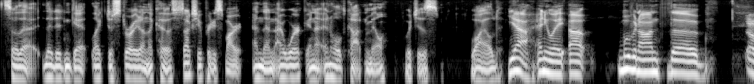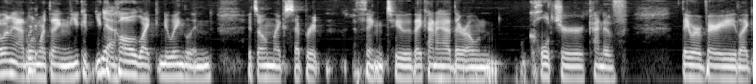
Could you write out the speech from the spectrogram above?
so that they didn't get like destroyed on the coast. It's actually pretty smart. And then I work in a, an old cotton mill, which is wild. Yeah. Anyway, uh, moving on. The I want to add one more thing. You could you Yeah. could call like New England its own like separate thing too. They kind of had their own culture. Kind of, they were very like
